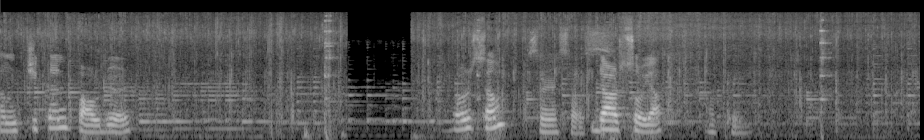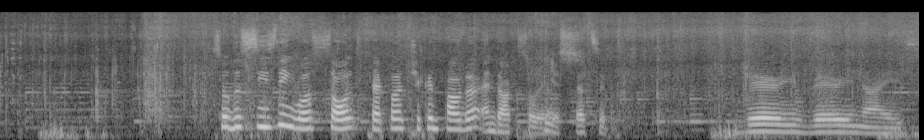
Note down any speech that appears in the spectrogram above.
some chicken powder, or some Soya sauce. dark soya. Okay. So the seasoning was salt, pepper, chicken powder, and dark soya. Yes. That's it. Very, very nice.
